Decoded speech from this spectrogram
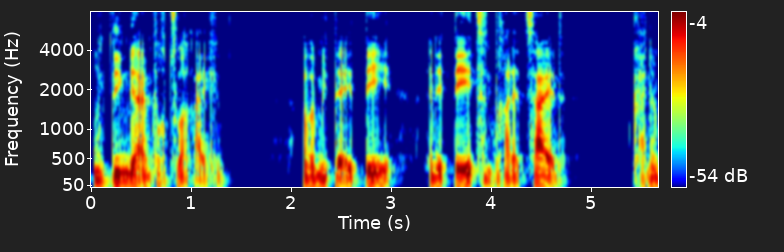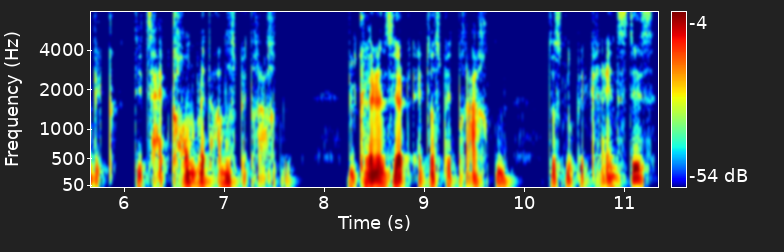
um Dinge einfach zu erreichen. Aber mit der Idee, eine dezentrale Zeit, können wir die Zeit komplett anders betrachten. Wir können sie als etwas betrachten, das nur begrenzt ist,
